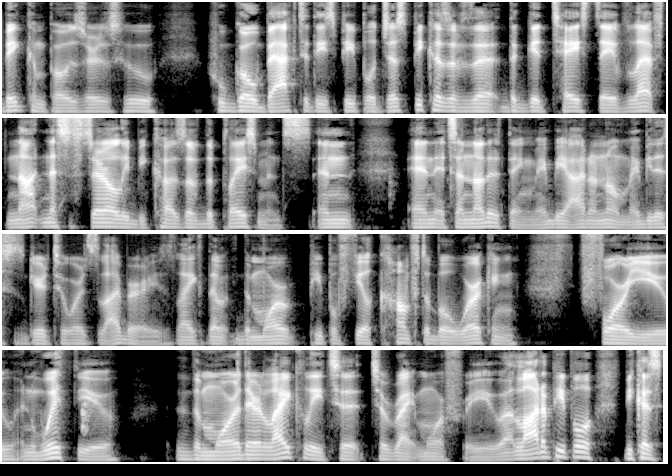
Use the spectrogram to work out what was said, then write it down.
big composers who who go back to these people just because of the the good taste they've left, not necessarily because of the placements. And and it's another thing. Maybe I don't know. Maybe this is geared towards libraries. Like the the more people feel comfortable working for you and with you, the more they're likely to to write more for you. A lot of people, because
